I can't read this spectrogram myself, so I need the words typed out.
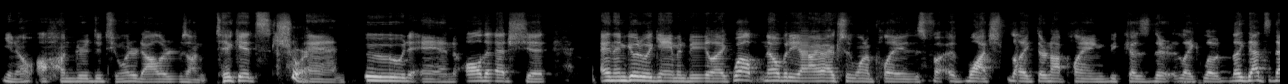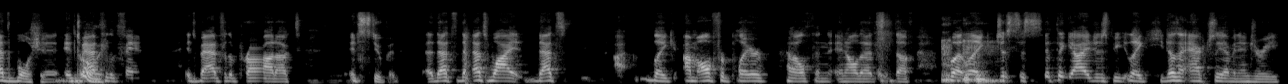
you know a hundred to two hundred dollars on tickets sure. and food and all that shit and then go to a game and be like well nobody i actually want to play is fu- uh, watch like they're not playing because they're like load like that's that's bullshit. It's bad for the fan it's bad for the product it's stupid. Uh, that's that's why that's like i'm all for player health and, and all that stuff but like just to sit the guy just be like he doesn't actually have an injury.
